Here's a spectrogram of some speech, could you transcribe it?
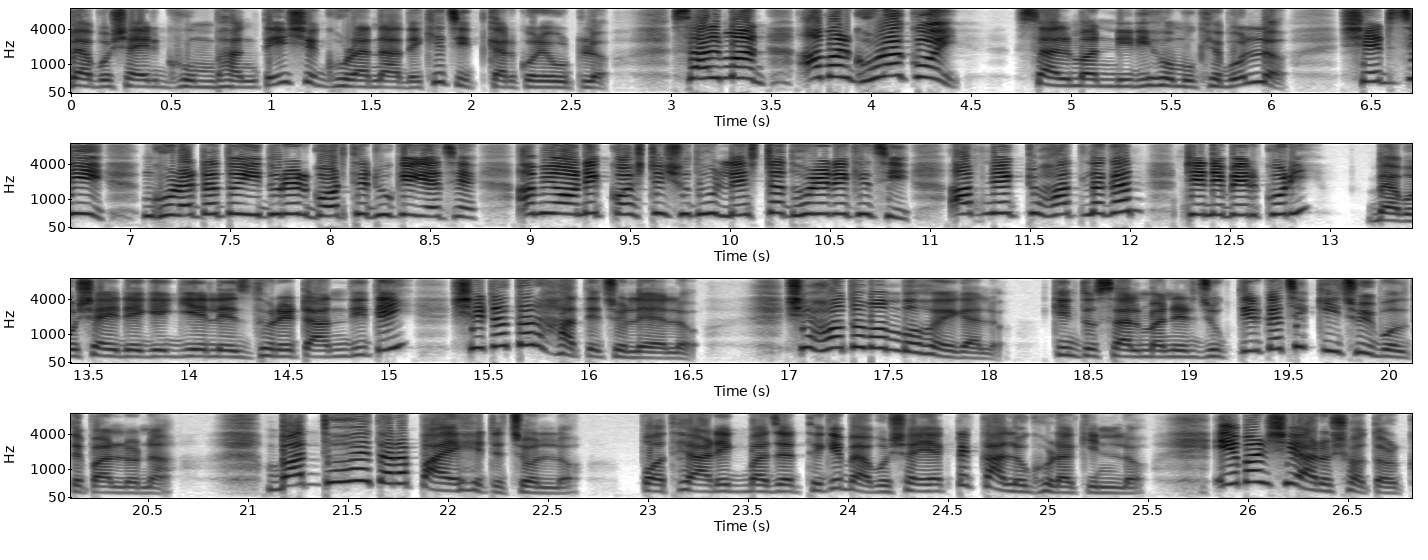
ব্যবসায়ীর ঘুম ভাঙতেই সে ঘোড়া না দেখে চিৎকার করে উঠল, সালমান, আমার ঘোড়া কই? সালমান নিরীহ মুখে বলল, শেঠজি, ঘোড়াটা তো ইঁদুরের গর্তে ঢুকে গেছে, আমি অনেক কষ্টে শুধু লেজটা ধরে রেখেছি, আপনি একটু হাত লাগান, টেনে বের করি। ব্যবসায়ী রেগে গিয়ে লেজ ধরে টান দিতেই সেটা তার হাতে চলে এলো। সে হতভম্ব হয়ে গেল, কিন্তু সালমানের যুক্তির কাছে কিছুই বলতে পারল না। বাধ্য হয়ে তারা পায়ে হেঁটে চলল। পথে আরেক বাজার থেকে ব্যবসায়ী একটা কালো ঘোড়া কিনল। এবার সে আরও সতর্ক।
